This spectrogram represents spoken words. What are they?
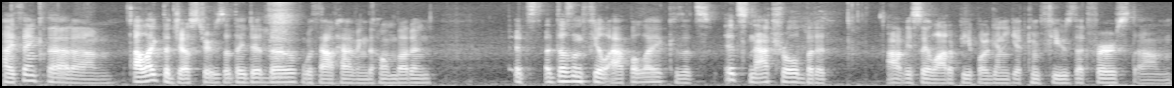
I think that um, I like the gestures that they did though, without having the home button. It's it doesn't feel Apple-like because it's it's natural, but it obviously a lot of people are going to get confused at first, um,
